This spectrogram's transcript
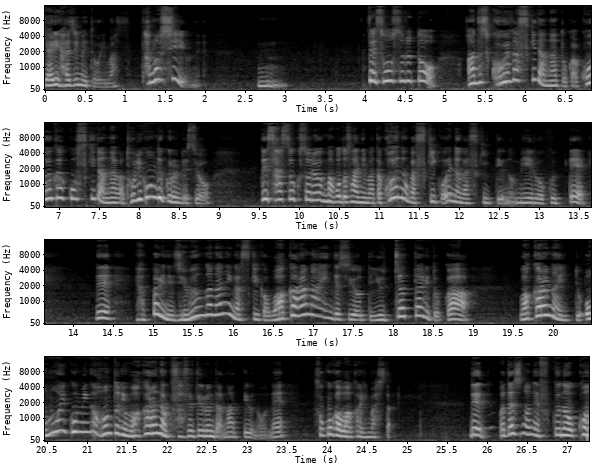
やり始めております。楽しいよね。うん。でそうすると私これが好きだなとかこういう格好好きだなが飛び込んでくるんですよ。で早速それを誠さんにまたこういうのが好きこういうのが好きっていうのをメール送ってでやっぱりね自分が何が好きかわからないんですよって言っちゃったりとかわからないって思い込みが本当にわからなくさせてるんだなっていうのをねそこが分かりました。で私のね服の好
